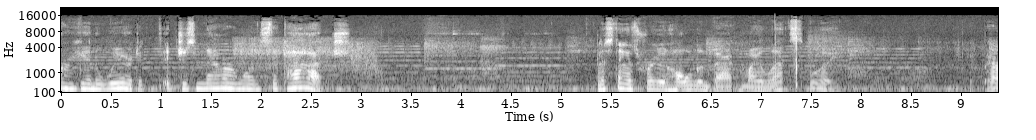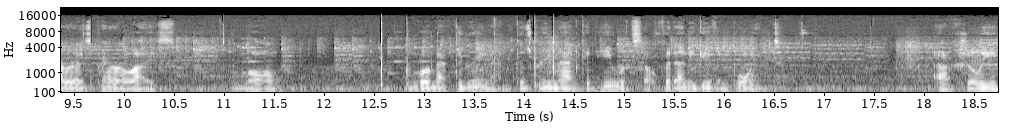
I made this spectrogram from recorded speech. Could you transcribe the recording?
Freaking weird. It, it just never wants to catch. This thing is freaking holding back my let's play. Para is paralyzed. Lol. I'm going back to Green Man because Green Man can heal itself at any given point. Actually,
